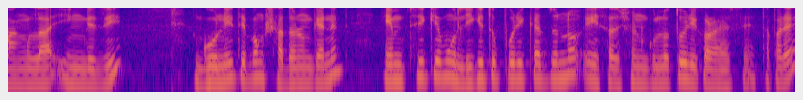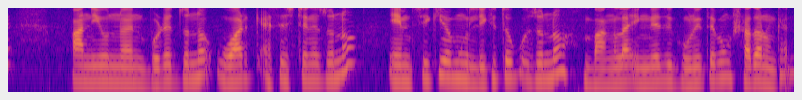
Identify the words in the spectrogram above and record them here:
বাংলা, ইংরেজি গণিত এবং সাধারণ জ্ঞানের এমসিকে এবং লিখিত পরীক্ষার জন্য এই সাজেশনগুলো তৈরি করা হয়েছে। তারপরে পানি উন্নয়ন বোর্ডের জন্য, ওয়ার্ক অ্যাসিস্ট্যান্টের জন্য এমসিকিউ এবং লিখিত জন্য বাংলা, ইংরেজি, গণিত এবং সাধারণ জ্ঞান।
